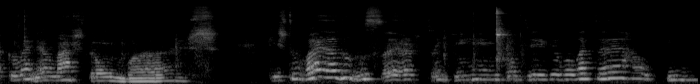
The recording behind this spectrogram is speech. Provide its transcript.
Com o anel nas trombas. Que isto vai dar tudo certo, enfim, contigo eu vou até ao fim.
